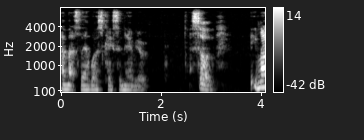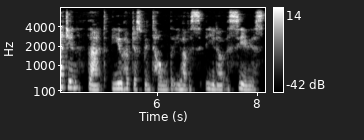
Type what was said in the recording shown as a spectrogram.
and that's their worst case scenario. So imagine that you have just been told that you have a you know a serious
